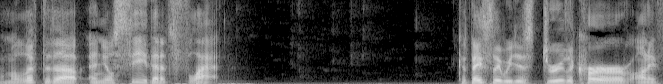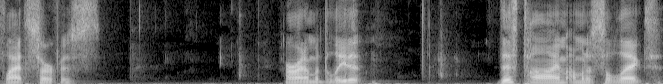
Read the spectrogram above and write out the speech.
I'm going to lift it up and you'll see that it's flat. Because basically we just drew the curve on a flat surface. Alright, I'm going to delete it. This time I'm going to select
